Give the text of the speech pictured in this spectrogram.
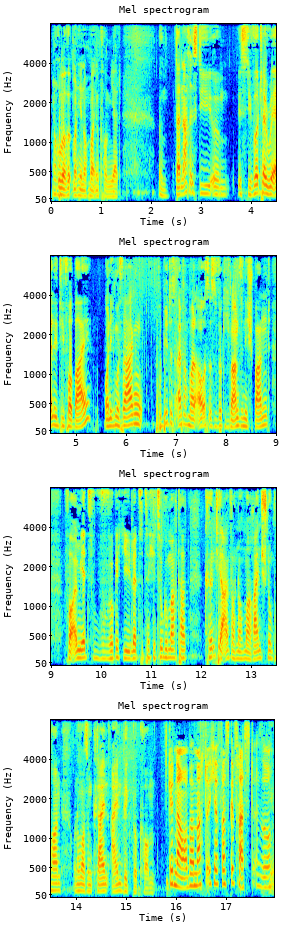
Darüber wird man hier nochmal informiert. Ähm, danach ist die, ähm, ist die Virtual Reality vorbei und ich muss sagen, probiert es einfach mal aus. Es ist wirklich wahnsinnig spannend. Vor allem jetzt, wo wirklich die letzte Zeche zugemacht hat, könnt ihr einfach nochmal reinschnuppern und nochmal so einen kleinen Einblick bekommen. Genau, aber macht euch auf was gefasst. Also ja.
